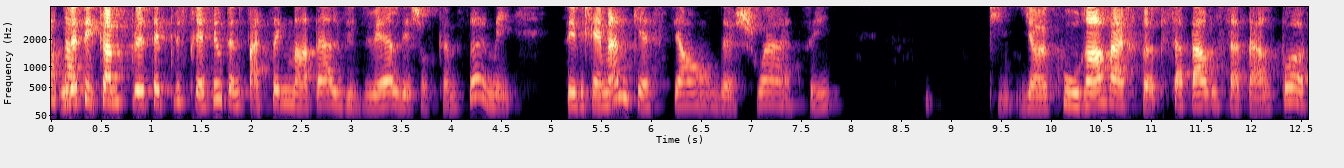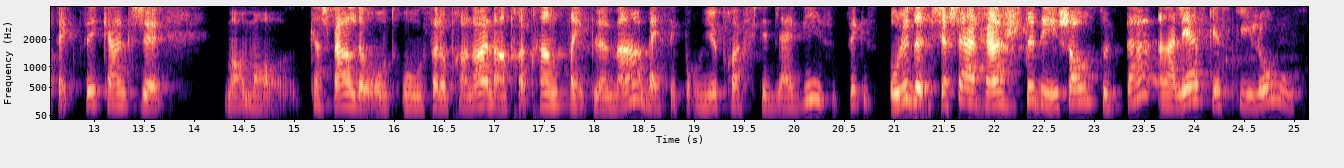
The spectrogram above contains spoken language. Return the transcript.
Euh, ou là, t'es comme peut-être plus stressé ou t'as une fatigue mentale, visuelle, des choses comme ça, mais c'est vraiment une question de choix, tu sais. Puis il y a un courant vers ça, puis ça parle ou ça parle pas. Fait que, tu sais, quand je... Mon, quand je parle aux, aux solopreneurs d'entreprendre simplement, ben c'est pour mieux profiter de la vie. Au lieu de chercher à rajouter des choses tout le temps, enlève qu'est-ce qui est lourd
